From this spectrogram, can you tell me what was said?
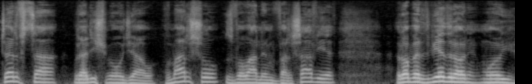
czerwca braliśmy udział w marszu zwołanym w Warszawie. Robert Biedroń, mój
